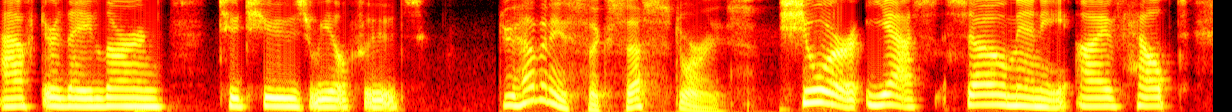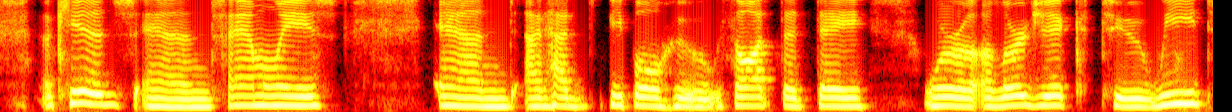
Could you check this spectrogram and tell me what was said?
after they learn to choose real foods. Do you have any success stories Sure, yes, so many. I've helped uh, kids and families, and I've had people who thought that they were allergic to wheat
